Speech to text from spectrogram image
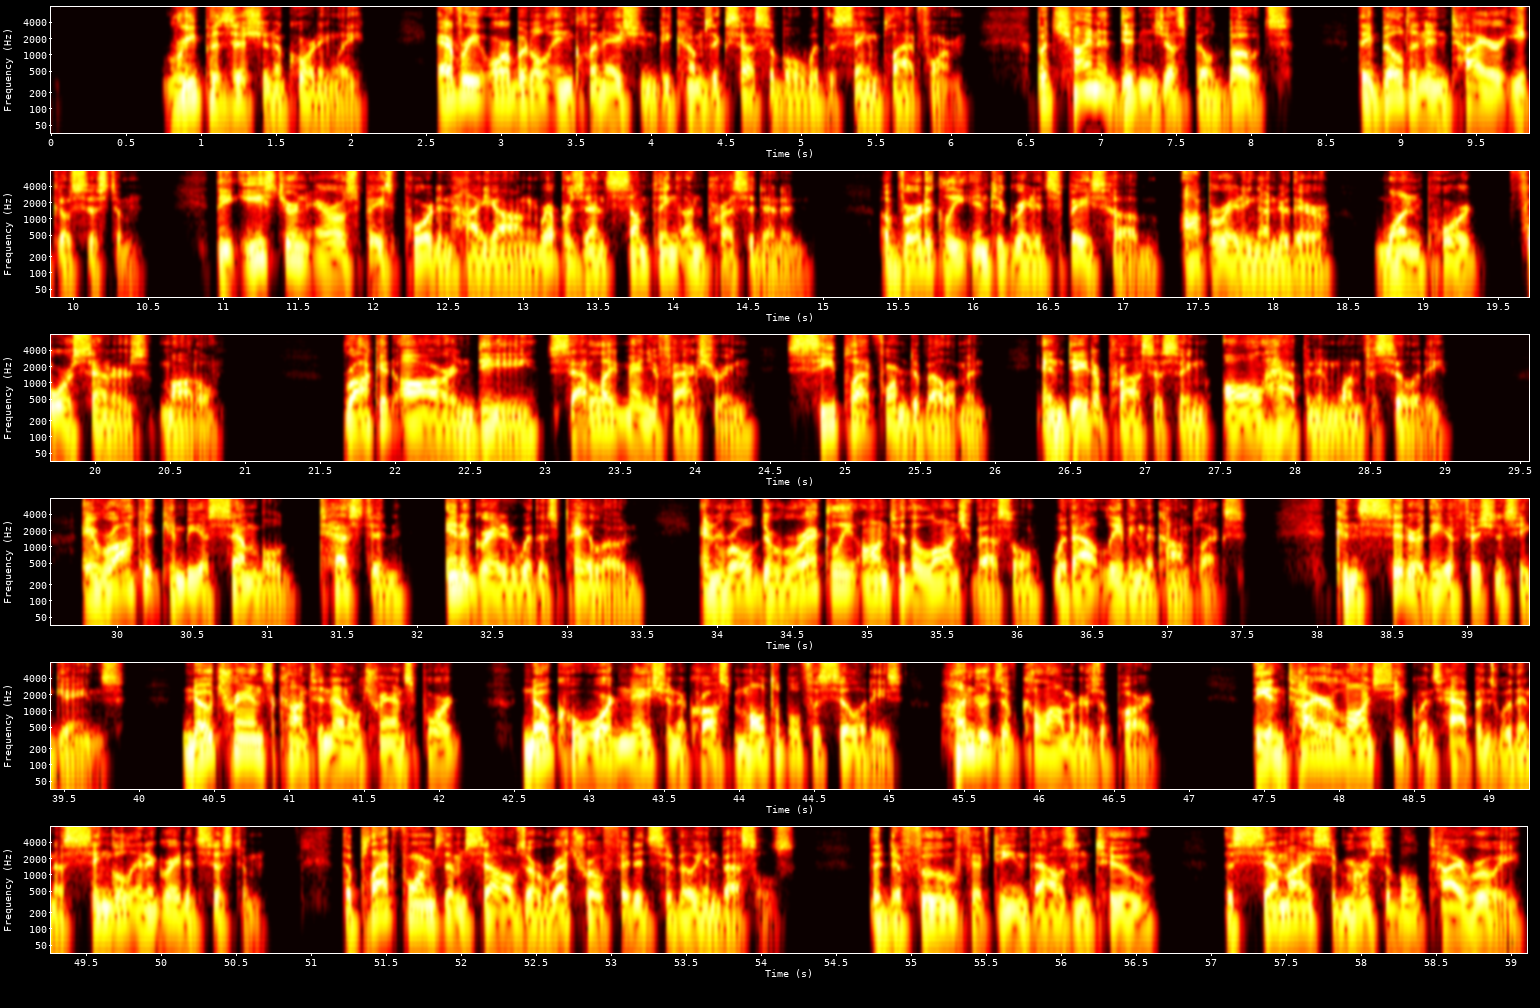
Reposition accordingly. Every orbital inclination becomes accessible with the same platform. But China didn't just build boats. They built an entire ecosystem. The Eastern Aerospace Port in Haiyang represents something unprecedented, a vertically integrated space hub operating under their one port, four centers model. Rocket R&D, satellite manufacturing, sea platform development, and data processing all happen in one facility. A rocket can be assembled, tested, integrated with its payload, and rolled directly onto the launch vessel without leaving the complex. Consider the efficiency gains. No transcontinental transport, no coordination across multiple facilities, hundreds of kilometers apart. The entire launch sequence happens within a single integrated system. The platforms themselves are retrofitted civilian vessels. The Defu 15002, the semi-submersible Tairui,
